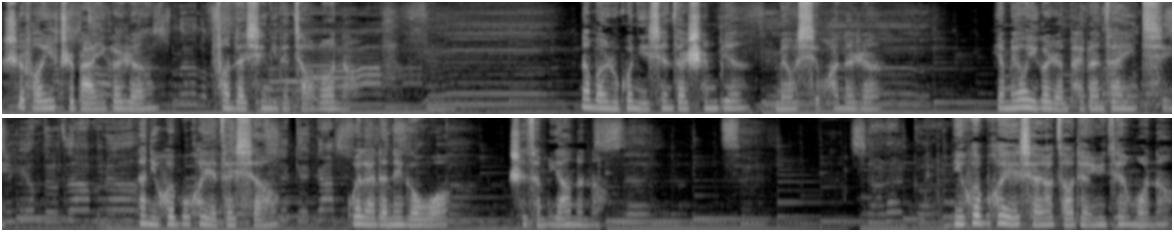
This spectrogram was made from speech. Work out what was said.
是否一直把一个人放在心里的角落呢？那么，如果你现在身边没有喜欢的人，也没有一个人陪伴在一起，那你会不会也在想，未来的那个我是怎么样的呢？你会不会也想要早点遇见我呢？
